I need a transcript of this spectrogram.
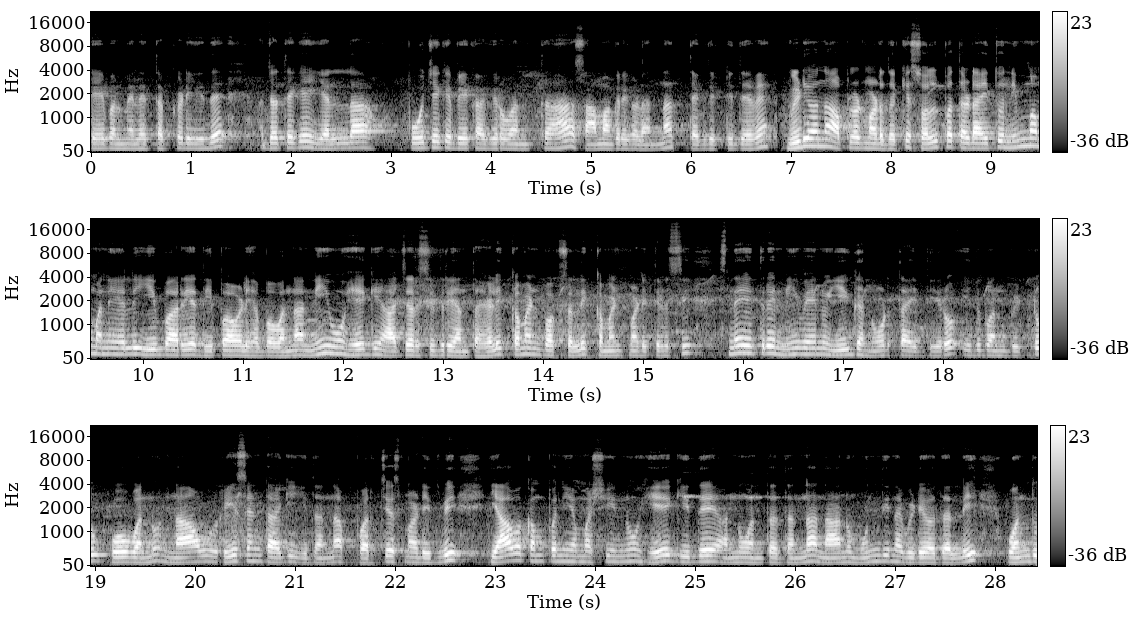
ಟೇಬಲ್ ಮೇಲೆ ತಕ್ಕಡಿ ಇದೆ. ಜೊತೆಗೆ ಎಲ್ಲ ಪೂಜೆಗೆ ಬೇಕಾಗಿರುವಂತಹ ಸಾಮಗ್ರಿಗಳನ್ನು ತೆಗೆದಿಟ್ಟಿದ್ದೇವೆ. ವಿಡಿಯೋನ ಅಪ್ಲೋಡ್ ಮಾಡೋದಕ್ಕೆ ಸ್ವಲ್ಪ ತಡ ಆಯಿತು. ನಿಮ್ಮ ಮನೆಯಲ್ಲಿ ಈ ಬಾರಿಯ ದೀಪಾವಳಿ ಹಬ್ಬವನ್ನು ನೀವು ಹೇಗೆ ಆಚರಿಸಿದ್ರಿ ಅಂತ ಹೇಳಿ ಕಮೆಂಟ್ ಬಾಕ್ಸಲ್ಲಿ ಕಮೆಂಟ್ ಮಾಡಿ ತಿಳಿಸಿ. ಸ್ನೇಹಿತರೆ, ನೀವೇನು ಈಗ ನೋಡ್ತಾ ಇದ್ದೀರೋ ಇದು ಬಂದುಬಿಟ್ಟು ಓವನ್ನು ನಾವು ರೀಸೆಂಟಾಗಿ ಇದನ್ನು ಪರ್ಚೇಸ್ ಮಾಡಿದ್ವಿ. ಯಾವ ಕಂಪನಿಯ ಮಷೀನು ಹೇಗಿದೆ ಅನ್ನುವಂಥದ್ದನ್ನು ನಾನು ಮುಂದಿನ ವಿಡಿಯೋದಲ್ಲಿ ಒಂದು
